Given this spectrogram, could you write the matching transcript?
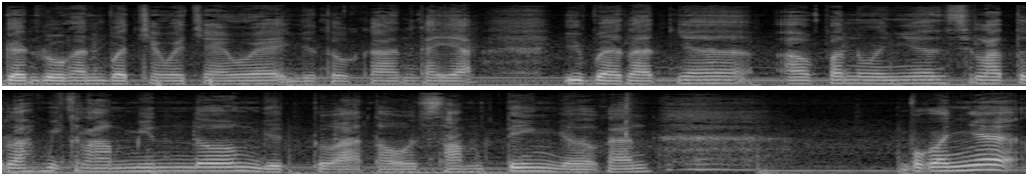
gandrungan buat cewek-cewek gitu kan. Kayak ibaratnya apa namanya silaturahmi kelamin dong gitu atau something gitu kan. Pokoknya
